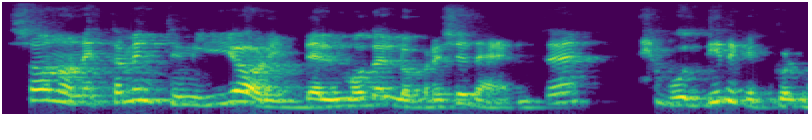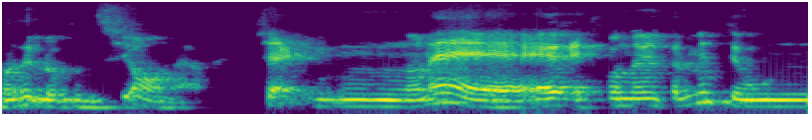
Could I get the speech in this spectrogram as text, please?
sono nettamente migliori del modello precedente, vuol dire che quel modello funziona. Cioè, non è, è, fondamentalmente un,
